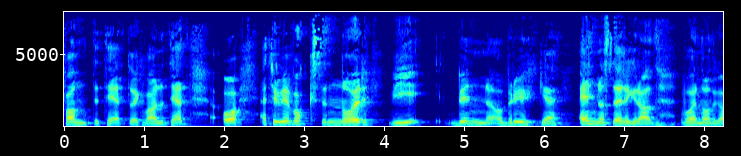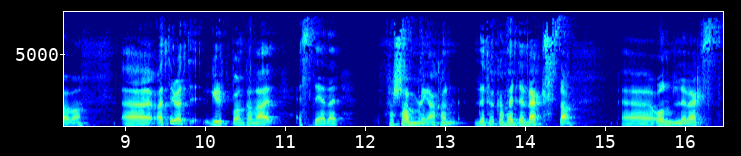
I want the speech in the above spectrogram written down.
kvantitet og i kvalitet. Og jeg tror vi vokser når vi begynne å bruke enda større grad våre nådegaver. Uh, jeg tror at gruppene kan være et sted der forsamlinga kan Det kan føre til vekst. da. Uh, åndelig vekst.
